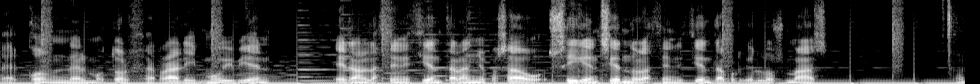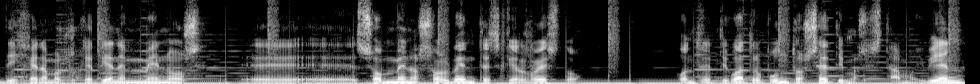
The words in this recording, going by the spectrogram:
eh, con el motor Ferrari muy bien eran la Cenicienta el año pasado, siguen siendo la Cenicienta porque los más, dijéramos, los que tienen menos, eh, son menos solventes que el resto, con 34 puntos séptimos está muy bien.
